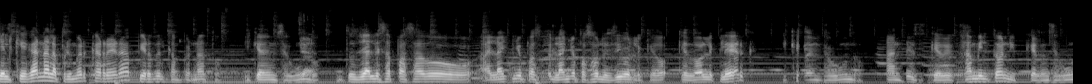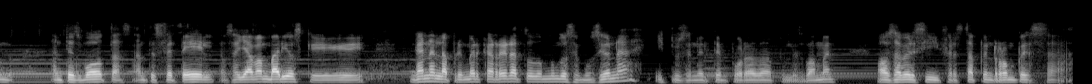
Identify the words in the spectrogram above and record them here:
Que el que gana la primera carrera pierde el campeonato y queda en segundo. Entonces ya les ha pasado, al año, el año pasado les digo, le quedó, quedó a Leclerc y quedó en segundo. Antes quedó Hamilton y quedó en segundo. Antes Bottas, antes Fetel. O sea, ya van varios que ganan la primera carrera, todo el mundo se emociona y pues en el temporada pues les va mal. Vamos a ver si Verstappen rompe esa,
